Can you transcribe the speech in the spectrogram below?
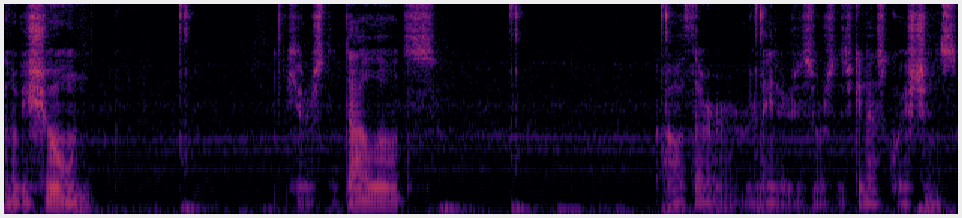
going to be shown. Here's the downloads author related resources you can ask questions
